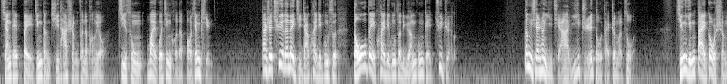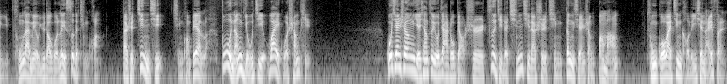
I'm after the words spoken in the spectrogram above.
想给北京等其他省份的朋友寄送外国进口的保健品，但是去了那几家快递公司，都被快递公司的员工给拒绝了。邓先生以前啊一直都在这么做，经营代购生意，从来没有遇到过类似的情况。但是近期情况变了，不能邮寄外国商品。郭先生也向自由亚洲表示，自己的亲戚呢是请邓先生帮忙，从国外进口了一些奶粉，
